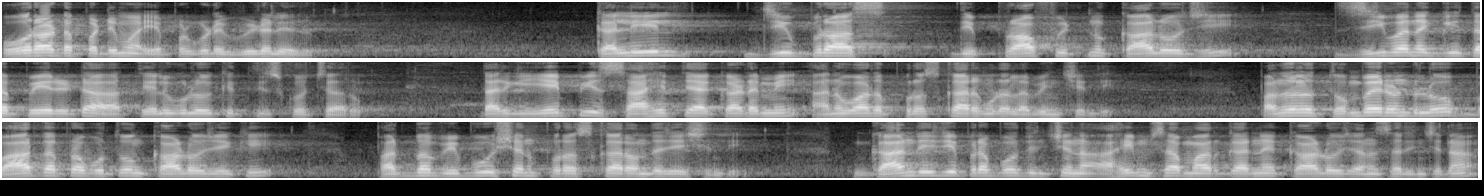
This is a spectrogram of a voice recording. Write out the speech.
పోరాట పటిమ ఎప్పుడు కూడా వీడలేదు. ఖలీల్ జీబ్రాస్ ది ప్రాఫిట్ను కాలోజీ జీవన గీత పేరిట తెలుగులోకి తీసుకొచ్చారు. దానికి ఏపీ సాహిత్య అకాడమీ అనువాద పురస్కారం కూడా లభించింది. పంతొమ్మిది వందల తొంభై రెండులో భారత ప్రభుత్వం కాళోజీకి పద్మ విభూషణ్ పురస్కారం అందజేసింది. గాంధీజీ ప్రబోధించిన అహింస మార్గాన్నే కాళోజీ అనుసరించిన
